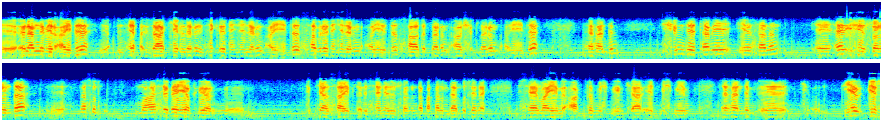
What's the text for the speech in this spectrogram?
e, önemli bir aydı. Zakirlerin, zikredicilerin ayıydı, sabredicilerin ayıydı, sadıkların, aşıkların ayıydı. Efendim, şimdi tabi insanın e, her işin sonunda e, nasıl muhasebe yapıyor e, dükkan sahipleri senenin sonunda bakalım ben bu sene sermayemi arttırmış mıyım, kar etmiş miyim efendim e, diye bir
